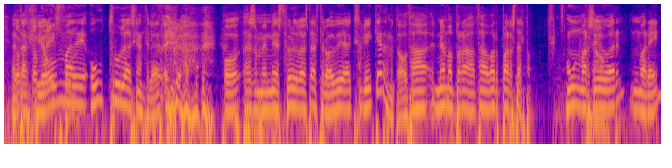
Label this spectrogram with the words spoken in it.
þetta hljómaði ótrúlega skemmtilega. Og það sem er mest förðulegast eftir á að við actually gerðum þetta og það nema bara, það var bara stelpan. Hún var sigurverinn, hún var ein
